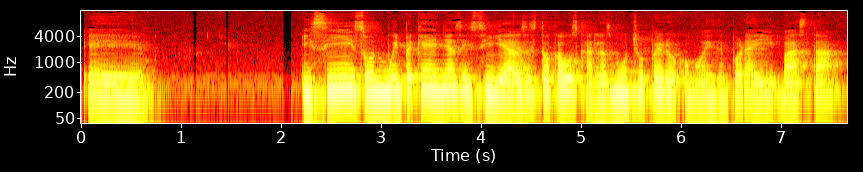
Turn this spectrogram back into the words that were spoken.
Eh, y sí, son muy pequeñas y sí, a veces toca buscarlas mucho, pero como dicen por ahí, basta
